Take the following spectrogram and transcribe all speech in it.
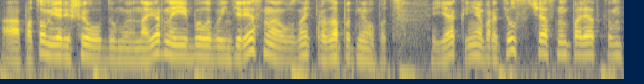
а потом я решил, думаю, наверное, ей было бы интересно узнать про западный опыт. Я к ней обратился частным порядком,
